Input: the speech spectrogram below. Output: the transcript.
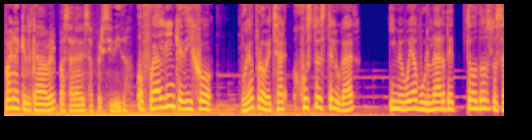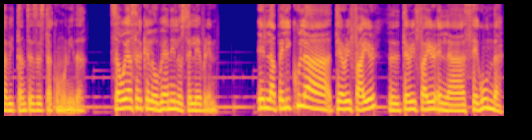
para que el cadáver pasara desapercibido. O fue alguien que dijo, voy a aprovechar justo este lugar y me voy a burlar de todos los habitantes de esta comunidad. O sea, voy a hacer que lo vean y lo celebren. En la película Terrifier, Terrifier en la segunda,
